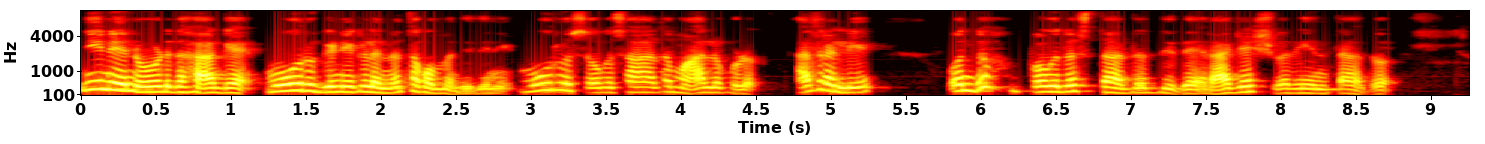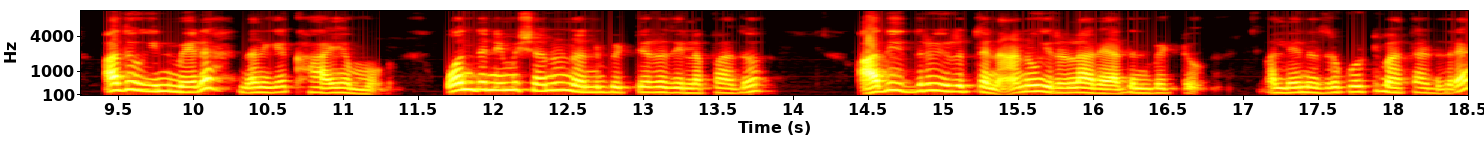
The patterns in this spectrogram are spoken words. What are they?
ನೀನೇ ನೋಡಿದ ಹಾಗೆ ಮೂರು ಗಿಣಿಗಳನ್ನು ತಗೊಂಬಂದಿದ್ದೀನಿ, ಮೂರು ಸೊಗಸಾದ ಮಾಲುಗಳು. ಅದರಲ್ಲಿ ಒಂದು ಪೊಗದಸ್ತಾದದ್ದಿದೆ ರಾಜೇಶ್ವರಿ ಅಂತ ಅದು. ಅದು ಇನ್ಮೇಲೆ ನನಗೆ ಖಾಯಮ್ಮು. ಒಂದು ನಿಮಿಷನೂ ನನ್ನ ಬಿಟ್ಟಿರೋದಿಲ್ಲಪ್ಪ ಅದು. ಅದಿದ್ರೂ ಇರುತ್ತೆ, ನಾನು ಇರಲಾರೆ ಅದನ್ನು ಬಿಟ್ಟು. ಅಲ್ಲೇನಾದರೂ ಕೊಟ್ಟು ಮಾತಾಡಿದ್ರೆ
